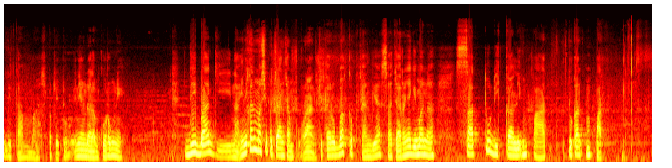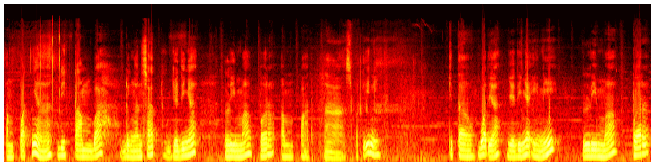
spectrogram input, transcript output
ditambah seperti itu. Ini yang dalam kurung nih. Dibagi. Nah ini kan masih pecahan campuran. Kita rubah ke pecahan biasa. Caranya gimana? 1 dikali 4 itu kan 4 empatnya ditambah dengan 1 jadinya 5 per 4 nah seperti ini. Kita buat ya. Jadinya ini 5 per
